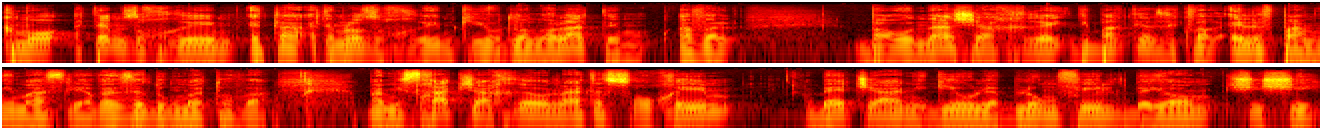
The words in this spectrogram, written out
כמו, אתם זוכרים, את ה, אתם לא זוכרים, כי עוד לא נולדתם, אבל בעונה שאחרי, דיברתי על זה כבר אלף פעם, נמאס לי, אבל זו דוגמה טובה. במשחק שאחרי עונת השרוכים, בית שאן הגיעו לבלומפילד ביום שישי.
